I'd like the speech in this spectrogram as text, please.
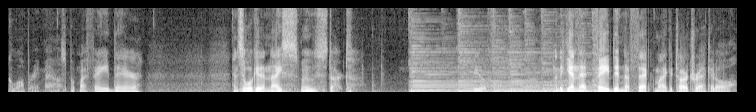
cooperate mouse. Put my fade there. And so we'll get a nice smooth start. Beautiful. And again, that fade didn't affect my guitar track at all.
